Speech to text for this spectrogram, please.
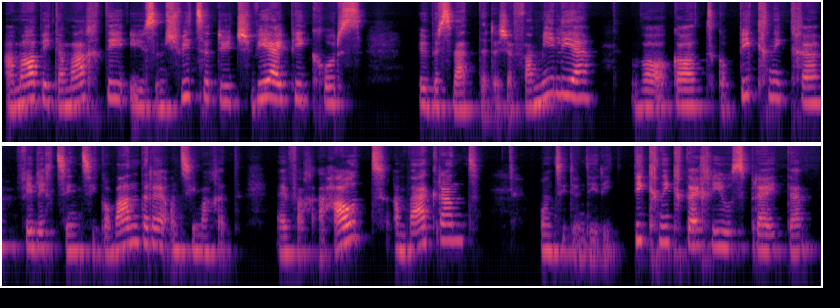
am Abend am 8. in unserem Schweizerdeutsch VIP-Kurs über das Wetter. Das ist eine Familie, die geht, geht picknicken, vielleicht sind sie wandern und sie machen einfach einen Halt am Wegrand und sie tun ihre Picknickdecke ausbreiten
